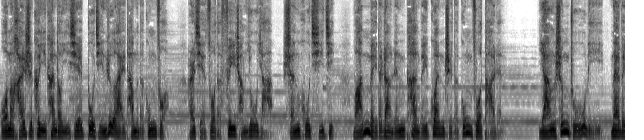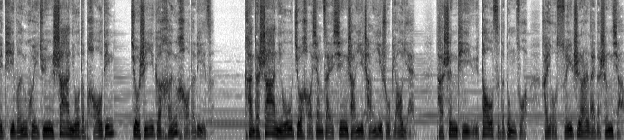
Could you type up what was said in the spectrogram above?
我们还是可以看到一些不仅热爱他们的工作，而且做得非常优雅、神乎其技、完美的让人叹为观止的工作达人。养生主里那位替文慧君杀牛的庖丁，就是一个很好的例子。看他杀牛，就好像在欣赏一场艺术表演。他身体与刀子的动作，还有随之而来的声响，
